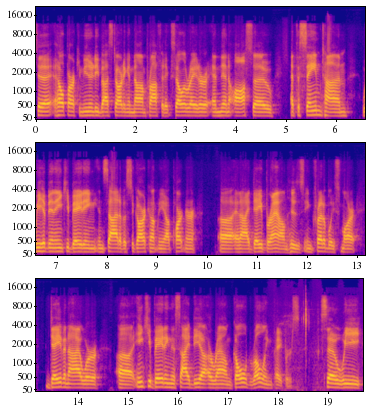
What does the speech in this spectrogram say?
to help our community by starting a nonprofit accelerator. And then also at the same time, we have been incubating inside of a cigar company, our partner uh, and I, Dave Brown, who's incredibly smart Dave and I were uh, incubating this idea around gold rolling papers. So we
